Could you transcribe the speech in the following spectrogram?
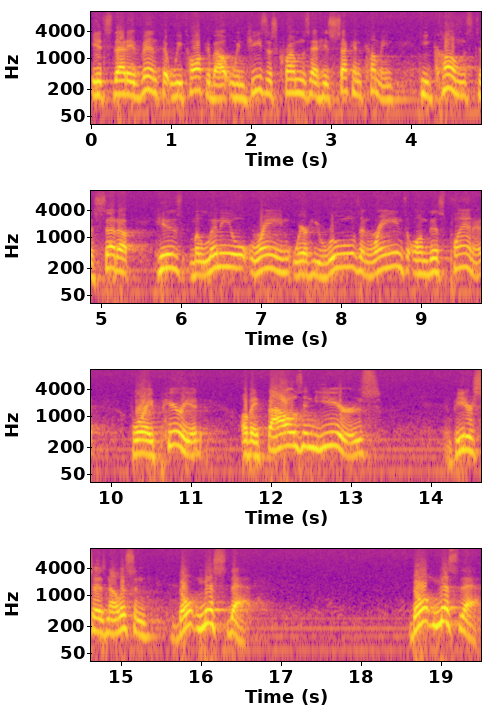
It's that event that we talked about when Jesus comes at his second coming. He comes to set up his millennial reign where he rules and reigns on this planet for a period of a thousand years. And Peter says, now listen, don't miss that. Don't miss that.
